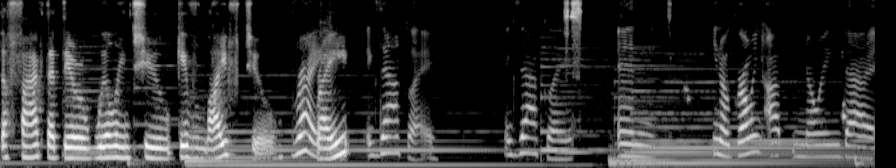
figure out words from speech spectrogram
the fact that they're willing to give life to right right exactly exactly and you know growing up knowing that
